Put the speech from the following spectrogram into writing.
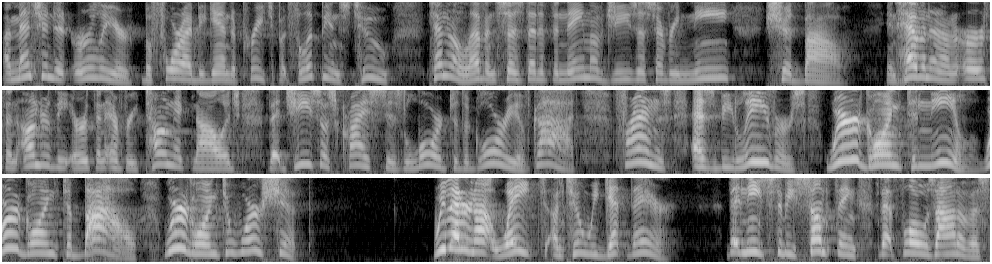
I mentioned it earlier before I began to preach, but Philippians 2 10 and 11 says that at the name of Jesus, every knee should bow in heaven and on earth and under the earth, and every tongue acknowledge that Jesus Christ is Lord to the glory of God. Friends, as believers, we're going to kneel, we're going to bow, we're going to worship. We better not wait until we get there. That needs to be something that flows out of us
